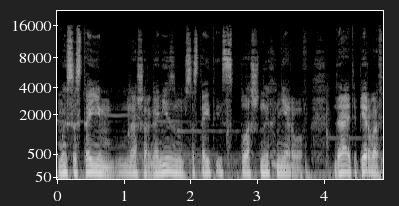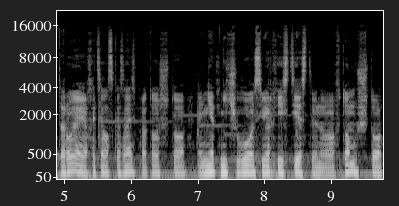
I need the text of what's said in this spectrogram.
мы состоим, наш организм состоит из сплошных нервов. Да, это первое. Второе, я хотел сказать про то, что нет ничего сверхъестественного в том, что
